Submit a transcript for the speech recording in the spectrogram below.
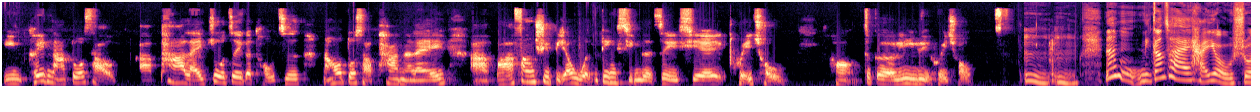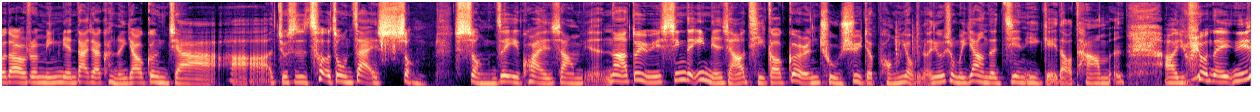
你可以拿多少啊趴来做这个投资，然后多少趴呢来啊把它放去比较稳定型的这些回酬，好，这个利率回抽。嗯嗯，那你刚才还有说到，说明年大家可能要更加啊，就是侧重在省省这一块上面。那对于新的一年想要提高个人储蓄的朋友呢，有什么样的建议给到他们啊？有没有哪哪些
